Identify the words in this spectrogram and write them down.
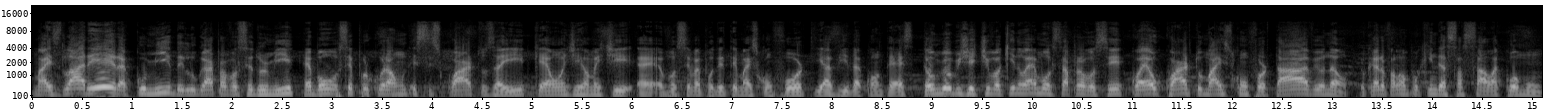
mas lareira, comida e lugar para você dormir, é bom você procurar um desses quartos aí, que é onde realmente é, você vai poder ter mais conforto e a vida acontece. Então, o meu objetivo aqui não é mostrar para você qual é o quarto mais confortável, não. Eu quero falar um pouquinho dessa sala comum.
